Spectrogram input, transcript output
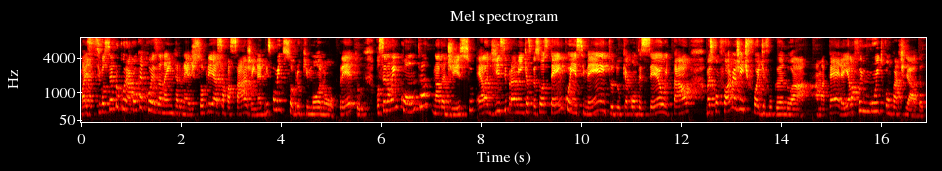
mas se você procurar qualquer coisa na internet sobre essa passagem, né, principalmente sobre o kimono preto, você não encontra nada disso. Ela disse para mim que as pessoas têm conhecimento do que aconteceu e tal tal. Mas conforme a gente foi divulgando a, a matéria, e ela foi muito compartilhada,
